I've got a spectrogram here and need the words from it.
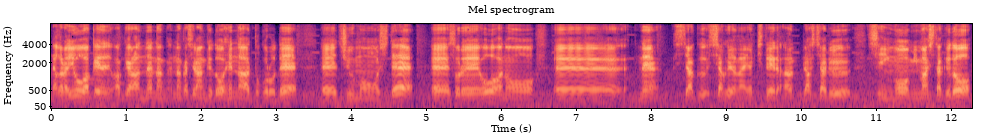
だからようわけわけらんねなんかなんか知らんけど変なところで、えー、注文をして、えー、それをあのー、えー、ね試着試着じゃないや着てらっしゃるシーンを見ましたけど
